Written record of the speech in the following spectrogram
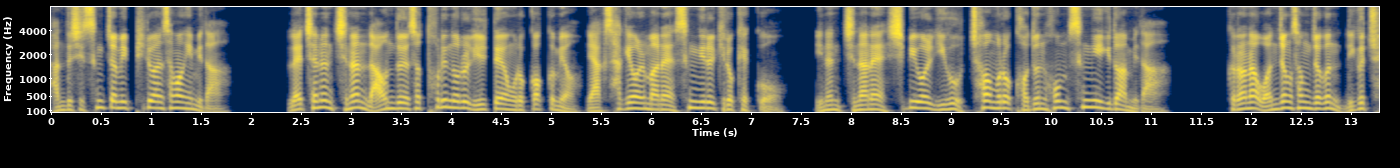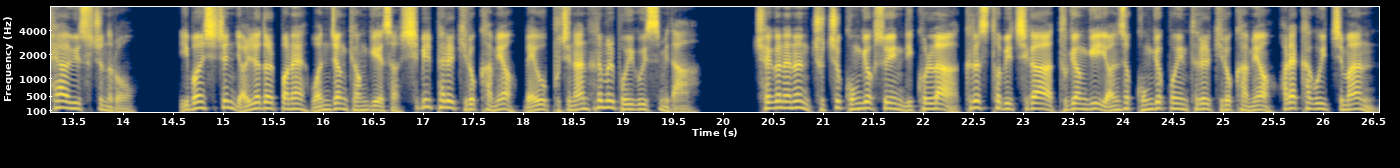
반드시 승점이 필요한 상황입니다. 레체는 지난 라운드에서 토리노를 1대 0으로 꺾으며 약 4개월 만에 승리를 기록했고 이는 지난해 12월 이후 처음으로 거둔 홈 승리이기도 합니다. 그러나 원정 성적은 리그 최하위 수준으로 이번 시즌 18번의 원정 경기에서 11패를 기록하며 매우 부진한 흐름을 보이고 있습니다. 최근에는 주축 공격수인 니콜라 크르스토비치가 두 경기 연속 공격 포인트를 기록하며 활약하고 있지만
